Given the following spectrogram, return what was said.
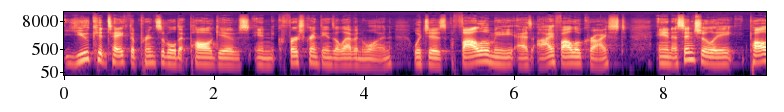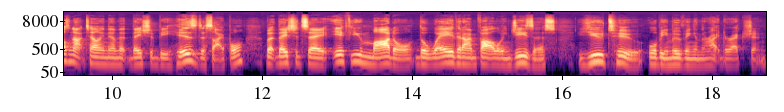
you could take the principle that Paul gives in 1 Corinthians 11 1, which is follow me as I follow Christ. And essentially, Paul's not telling them that they should be his disciple, but they should say, if you model the way that I'm following Jesus, you too will be moving in the right direction.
